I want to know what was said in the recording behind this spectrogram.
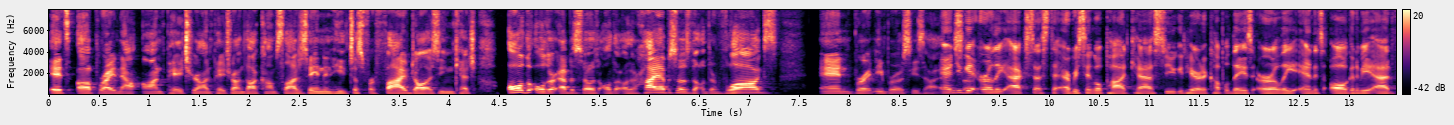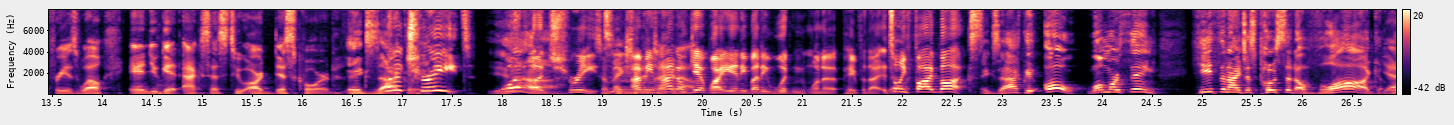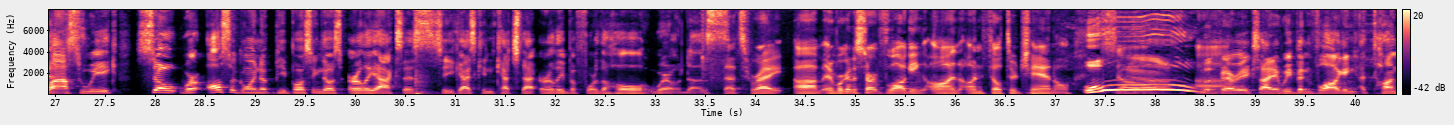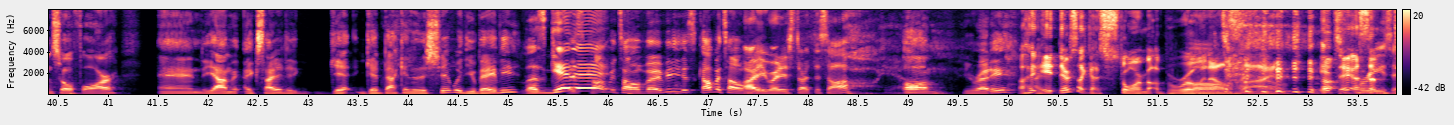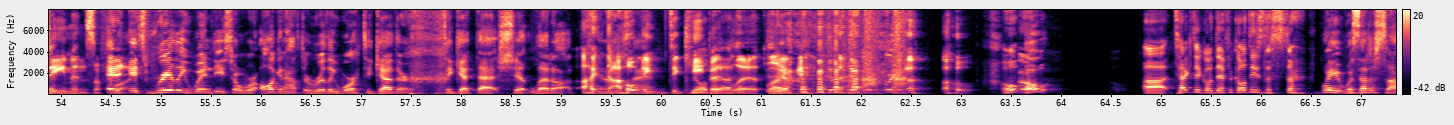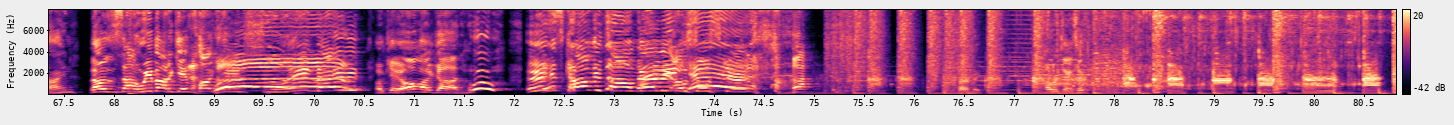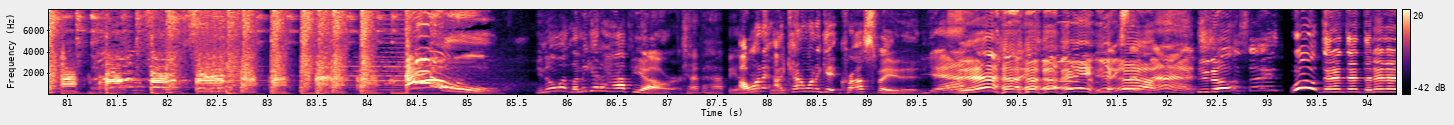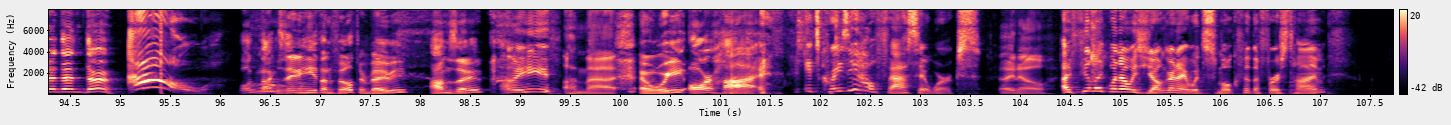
it's up right now on Patreon, patreon.com slash Zane and Heath. Just for $5, you can catch all the older episodes, all the other high episodes, the other vlogs, and Brittany Broski's high And you get early access to every single podcast, so you can hear it a couple days early, and it's all going to be ad free as well. And you get access to our Discord. Exactly. What a treat. Yeah. What a treat. So make sure I mean, check I don't out. get why anybody wouldn't want to pay for that. It's only five bucks. Exactly. Oh, one more thing. Heath and I just posted a vlog Yes. last week. So we're also going to be posting those early access so you guys can catch that early before the whole world does. That's right. Um, and we're going to start vlogging on Unfiltered channel. Ooh. So, But very excited. We've been vlogging a ton so far. And yeah, I'm excited to get get back into the shit with you, baby. let's get It's it. coffee time, baby. It's coffee time. Baby. you ready to start this off? Um, you ready? Uh, it- there's like a storm brewing outside. It's There's some demons afoot. It, it's really windy, so we're all gonna have to really work together to get that shit lit up. I, You know I'm hoping saying? to keep Build it a- lit. Like, we're- oh, Oh, Uh, technical difficulties. The start. wait, was that a sign? That was a sign. We about to get fucking slim, baby. Okay, oh my god. Woo! It's, coming, time, baby. I'm Yeah. so scared. Perfect. Are we dancing? Ow! You know what? Let me get a happy hour. can I have a happy hour? I want to. I kind of want to get crossfaded. Yeah? Yeah. Mix and match. You know what I'm saying? Woo! Dun, dun, dun, dun, dun, dun, dun. Ow! Welcome back to Zane Heath Unfiltered, baby. I'm Zane, I mean, I'm Matt. and we are high. hi. It's crazy how fast it works. I know. I feel like when I was younger and I would smoke for the first time,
